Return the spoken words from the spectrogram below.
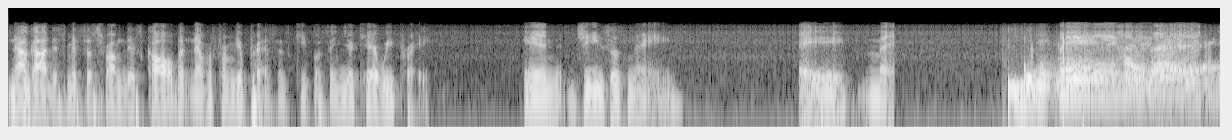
Now, God, dismiss us from this call, but never from your presence. Keep us in your care, we pray. In Jesus' name, amen. Amen. Amen.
